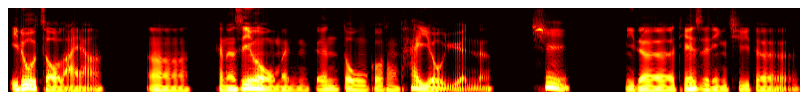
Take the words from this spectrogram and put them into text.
一路走来啊，呃，可能是因为我们跟动物沟通太有缘了。是你的天使灵气的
